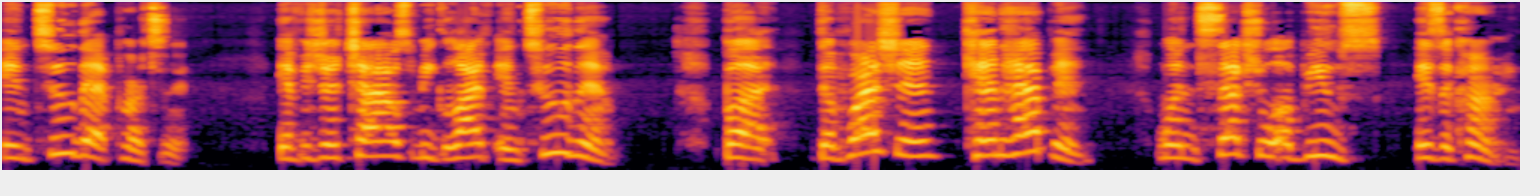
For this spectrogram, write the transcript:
into that person. If it's your child, speak life into them. But depression can happen when sexual abuse is occurring.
